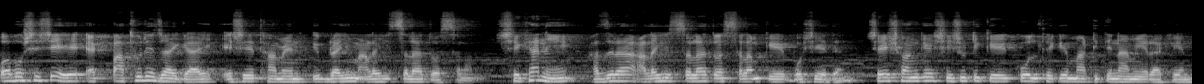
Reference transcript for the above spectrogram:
অবশেষে এক পাথুরে জায়গায় এসে থামেন ইব্রাহিম আলহিসাল্লাতাম সেখানে হাজরা আলহিসাল্লাতামকে বসিয়ে দেন। সেই সঙ্গে শিশুটিকে কোল থেকে মাটিতে নামিয়ে রাখেন।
